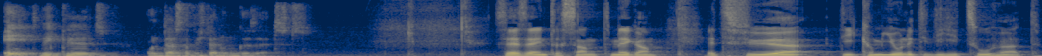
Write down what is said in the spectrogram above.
entwickelt und das habe ich dann umgesetzt. Sehr, sehr interessant, mega. Jetzt für die Community, die hier zuhört,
